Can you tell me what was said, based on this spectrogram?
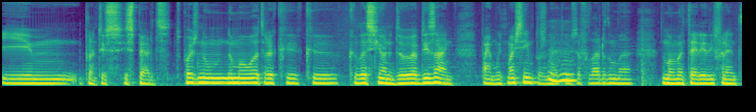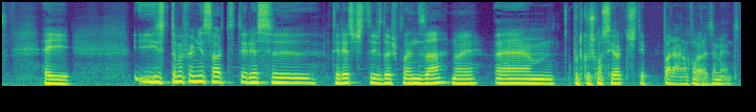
e pronto, isso, isso perde-se. Depois num, numa outra que, que, que leciono de web design, pá, é muito mais simples, não é? Uhum. Estamos a falar de uma, de uma matéria diferente. Aí, e isso também foi a minha sorte ter, esse, ter estes dois planos A, não é? Um, porque os concertos tipo, pararam claro. completamente.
